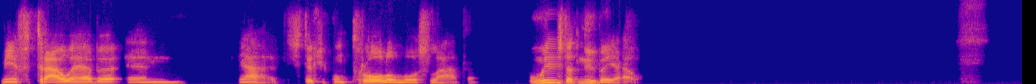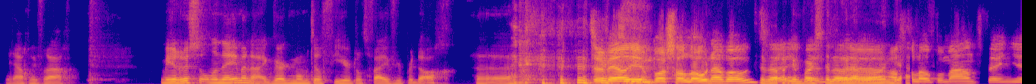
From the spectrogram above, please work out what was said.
meer vertrouwen hebben en ja, het stukje controle loslaten. Hoe is dat nu bij jou? Ja, goede vraag. Meer rust ondernemen? Nou, ik werk momenteel vier tot vijf uur per dag. Uh... Terwijl je in Barcelona woont. Terwijl je in Barcelona bent, uh, woont. Afgelopen maand ben je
